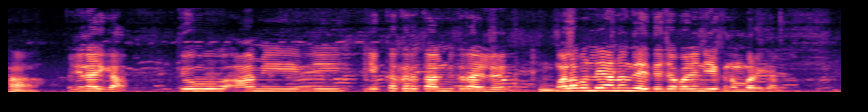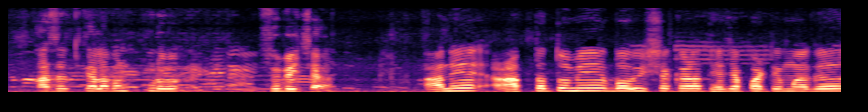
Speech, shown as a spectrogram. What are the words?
हा. म्हणजे नाही का तो आम्ही एकत्र तालमीत राहिलोय. मला पण लय आनंद आहे. त्याच्या बैलाने एक नंबर केला. असं त्याला पण पुढं शुभेच्छा. आणि आता तुम्ही भविष्य काळात ह्याच्या पाठीमागं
